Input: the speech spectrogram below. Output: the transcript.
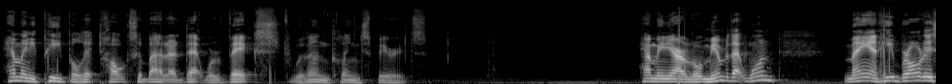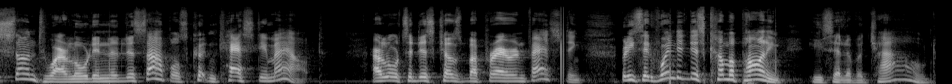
how many people it talks about that were vexed with unclean spirits? How many our Lord? Remember that one man, he brought his son to our Lord, and the disciples couldn't cast him out. Our Lord said this comes by prayer and fasting. But he said, When did this come upon him? He said, Of a child.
